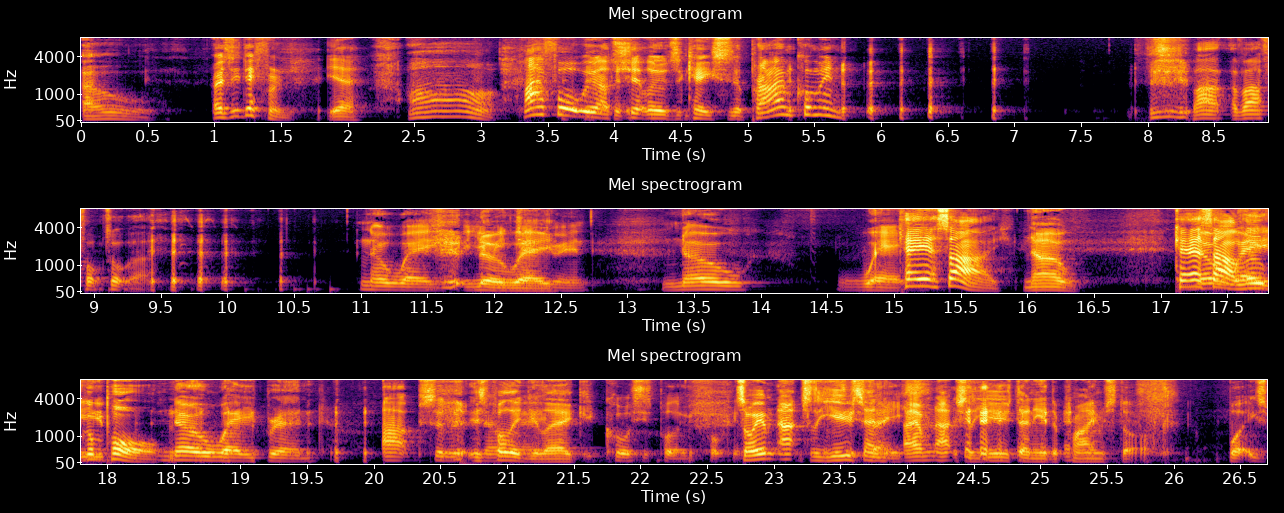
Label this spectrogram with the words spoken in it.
Oh. Is it different? Yeah, Oh, I thought we had shitloads of cases of Prime coming. have, I, have I fucked up that? No way. Are you No way. genuine? No way. KSI? no, KSI, No way, Logan Paul. No way, Bryn. Absolutely. He's no pulling way. your leg. Of course, he's pulling me fucking. so I haven't actually used any. face. I haven't actually used any of the Prime stuff, but it's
